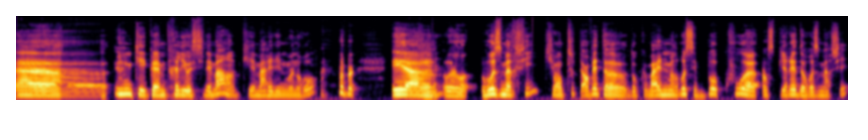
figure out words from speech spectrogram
Euh, une qui est quand même très liée au cinéma, hein, qui est Marilyn Monroe, et Rose Murphy, qui ont toutes. En fait, donc Marilyn Monroe s'est beaucoup inspirée de Rose Murphy,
